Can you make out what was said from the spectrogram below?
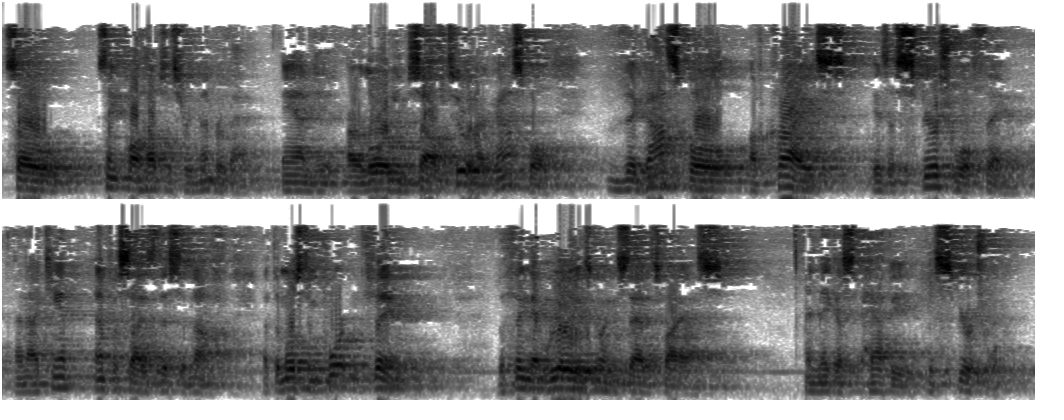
So St. Paul helps us remember that. And our Lord himself too in our gospel. The gospel of Christ is a spiritual thing. And I can't emphasize this enough. That the most important thing the thing that really is going to satisfy us and make us happy is spiritual,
